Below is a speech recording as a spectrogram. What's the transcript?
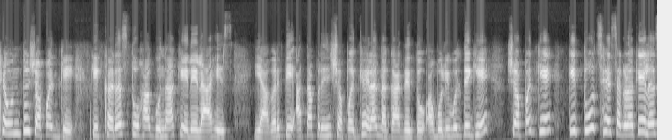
ठेवून तू शपथ घे की खरंच तू हा गुन्हा केलेला आहेस. यावरती आता प्रिन्स शपथ घ्यायला नकार देतो. अबोली बोलते घे शपथ घे की तूच हे सगळं केलंस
